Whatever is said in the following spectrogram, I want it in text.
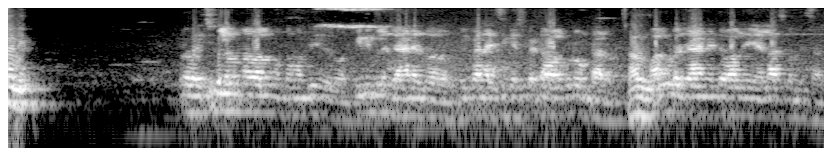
కానీ ఇప్పుడు వైసీపీలో ఉన్న వాళ్ళు కొంతమంది టీడీపీలో జాయిన్ ఐసీ కేసు పెట్టే వాళ్ళు కూడా ఉంటారు. వాళ్ళు కూడా జాయిన్ అయితే వాళ్ళు ఎలా స్పందిస్తారు?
